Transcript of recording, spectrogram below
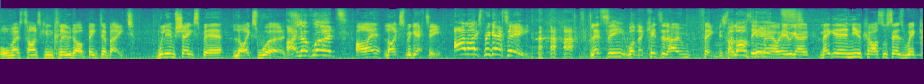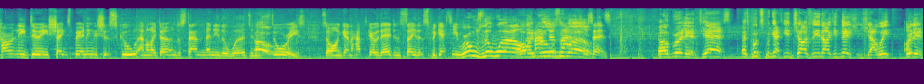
Almost time to conclude our big debate. William Shakespeare likes words. I love words. I like spaghetti. I like spaghetti! Let's see what the kids at home think. This is Come the on, last email. kids. Here we go. Megan in Newcastle says, We're currently doing Shakespeare and English at school, and I don't understand many of the words in the Oh. stories. So I'm going to have to go with Ed and say that spaghetti rules the world. Oh, it rules the world. She says. Oh, brilliant. Yes. Let's put spaghetti in charge of the United Nations, shall we? Brilliant.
